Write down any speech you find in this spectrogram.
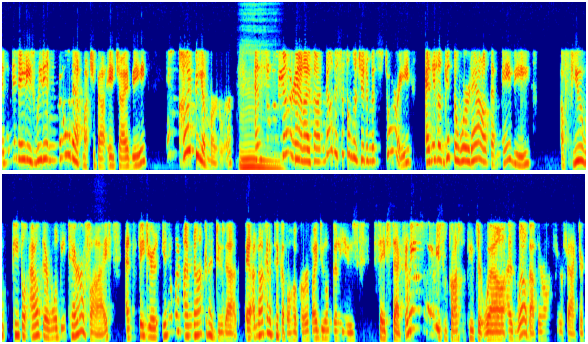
in the mid 80s, we didn't know that much about HIV could be a murderer. Mm. And so, on the other hand, I thought, no, this is a legitimate story, and it'll get the word out that maybe a few people out there will be terrified and figure, you know what, I'm not going to do that. I'm not going to pick up a hooker. If I do, I'm going to use safe sex. And we also interviewed some prostitutes as well, as well about their own fear factor.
